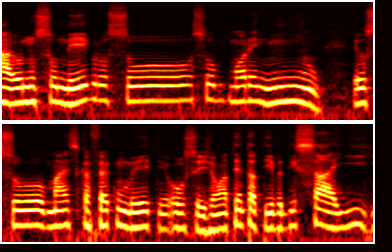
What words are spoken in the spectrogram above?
ah, eu não sou negro, eu sou, sou moreninho, eu sou mais café com leite, ou seja, uma tentativa de sair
